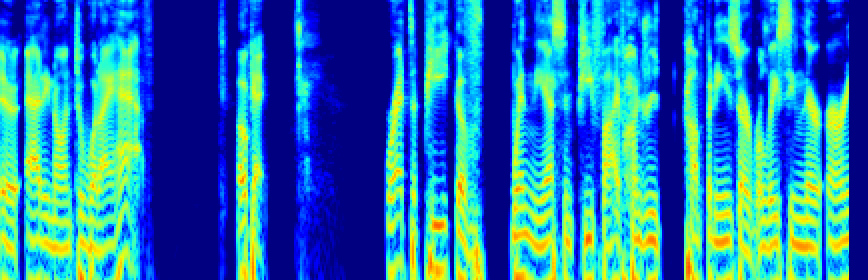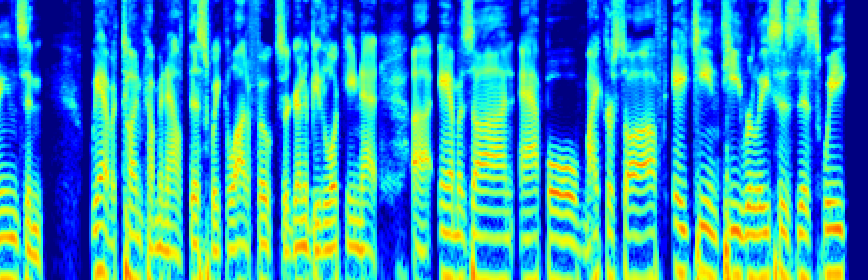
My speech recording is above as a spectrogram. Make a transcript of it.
uh, adding on to what I have. Okay. We're at the peak of when the S&P 500 companies are releasing their earnings and we have a ton coming out this week. A lot of folks are going to be looking at uh, Amazon, Apple, Microsoft, AT&T releases this week.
